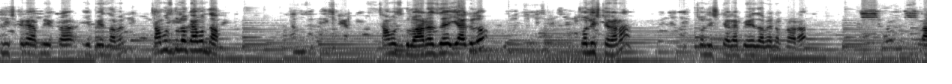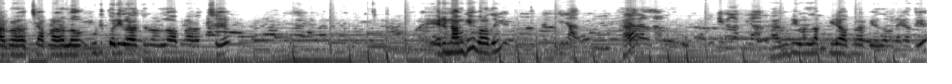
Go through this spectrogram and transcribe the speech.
ত্রিশ টাকায় আপনি একটা ইয়ে পেয়ে যাবেন। চামচগুলো কেমন দাম? চামচগুলো আর যে ইয়াগুলো? চল্লিশ টাকা না? চল্লিশ টাকায় পেয়ে যাবেন আপনারা। তারপর হচ্ছে আপনার হলো রুটি তৈরি করার জন্য হলো আপনার হচ্ছে এটার নাম কি বলো দেখি? হ্যাঁ? রুটি বাল্লা পিঠা আপনারা পেয়ে যাবেন এখান থেকে।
